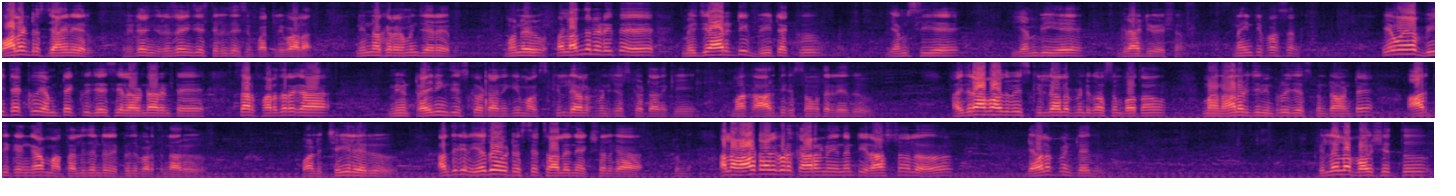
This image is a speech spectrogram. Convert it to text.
వాలంటీర్స్ జాయిన్ అయ్యారు. రిటైన్ రిజైన్ చేసి తెలుగుదేశం పార్టీలు ఇవాళ. నిన్న ఒక ఇరవై మంది చేరారు. మొన్న వాళ్ళందరిని అడిగితే majority BTech MCA MBA graduation ninety percent. ఏమయ్యా బీటెక్ ఎంటెక్ చేసి ఇలా ఉండారంటే సార్ ఫర్దర్గా మేము ట్రైనింగ్ తీసుకోవడానికి మాకు స్కిల్ డెవలప్మెంట్ చేసుకోవడానికి మాకు ఆర్థిక స్తోమత లేదు. హైదరాబాద్ పోయి స్కిల్ డెవలప్మెంట్ కోసం పోతాం మా నాలెడ్జ్ని ఇంప్రూవ్ చేసుకుంటాం అంటే ఆర్థికంగా మా తల్లిదండ్రులు ఇబ్బంది పడుతున్నారు. వాళ్ళు చేయలేరు. అందుకని ఏదో ఒకటి వస్తే చాలని యాక్చువల్గా అలా రావడానికి కూడా కారణం ఏంటంటే ఈ రాష్ట్రంలో డెవలప్మెంట్ లేదు. పిల్లల భవిష్యత్తు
